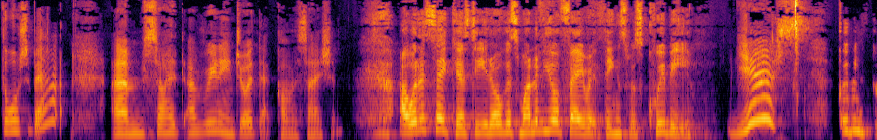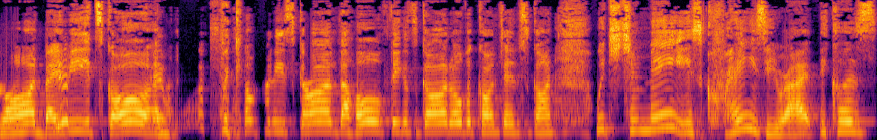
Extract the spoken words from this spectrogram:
thought about. Um, so I, I really enjoyed that conversation. I want to say, Kirsty, in August, one of your favorite things was Quibi. Yes. Quibi's gone, baby. It's gone. the company's gone. The whole thing is gone. All the content's gone, which to me is crazy, right? Because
